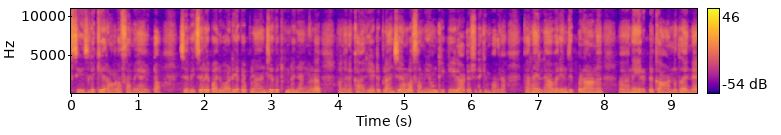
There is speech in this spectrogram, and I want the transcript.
സ്റ്റേജിലേക്ക് ഇറങ്ങാനുള്ള സമയമായിട്ടോ ചെറിയ ചെറിയ പരിപാടിയൊക്കെ പ്ലാൻ ചെയ്തിട്ടുണ്ട് ഞങ്ങൾ അങ്ങനെ കാര്യമായിട്ട് പ്ലാൻ ചെയ്യാനുള്ള സമയവും കിട്ടിയില്ല കേട്ടോ ശരിക്കും പറഞ്ഞാൽ. കാരണം എല്ലാവരെയും ഇപ്പോഴാണ് നേരിട്ട് കാണുന്നത് തന്നെ.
